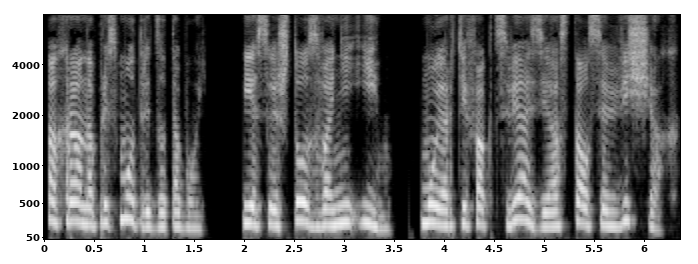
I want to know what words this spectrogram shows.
«Охрана присмотрит за тобой. Если что, звони им. Мой артефакт связи остался в вещах».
